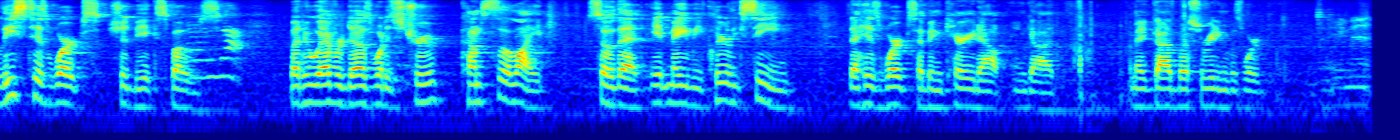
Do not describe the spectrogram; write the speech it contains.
lest his works should be exposed. But whoever does what is true comes to the light, so that it may be clearly seen that his works have been carried out in God. May God bless the reading of His Word. Amen.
